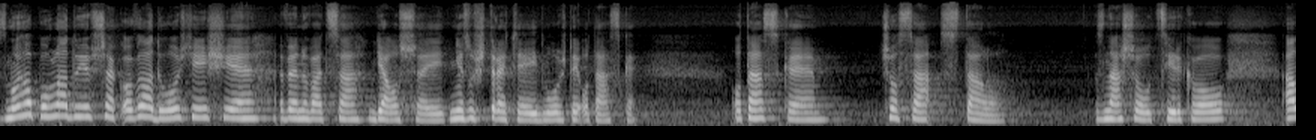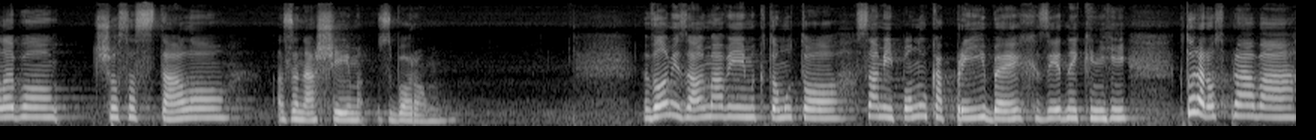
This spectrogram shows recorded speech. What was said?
Z môjho pohľadu je však oveľa dôležitejšie venovať sa ďalšej, dnes už tretej dôležitej otázke. Otázke, čo sa stalo s našou církvou, alebo čo sa stalo s naším zborom. Veľmi zaujímavým k tomuto sa mi ponúka príbeh z jednej knihy, ktorá rozpráva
